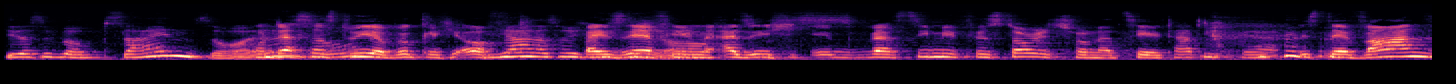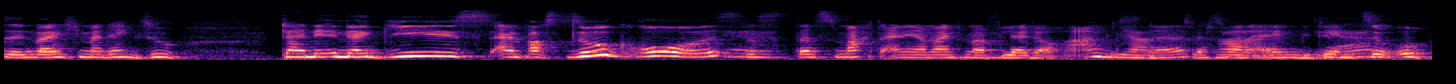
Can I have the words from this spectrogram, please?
wie das überhaupt sein soll. Und das hast so. du ja wirklich oft. Ja, das hab ich bei sehr vielen. oft. Also ich, was sie mir für Stories schon erzählt hat, ist der Wahnsinn, weil ich immer denke so, deine Energie ist einfach so groß, das, das macht einen ja manchmal vielleicht auch Angst, Ja, ne? dass man irgendwie Ja. denkt so, oh,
